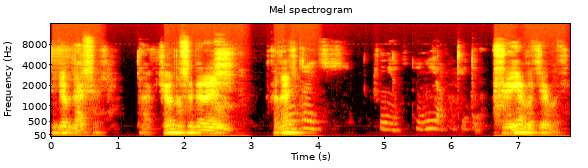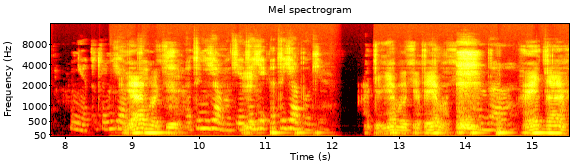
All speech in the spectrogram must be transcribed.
Идем дальше. Так, что он собирает? Сказать? Это... Нет, это не яблоки. Это... Яблоки, яблоки. Нет, это не яблоки. Яблоки. Это не яблоки, это, е- это яблоки. Это яблоки, это яблоки. Да, А это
